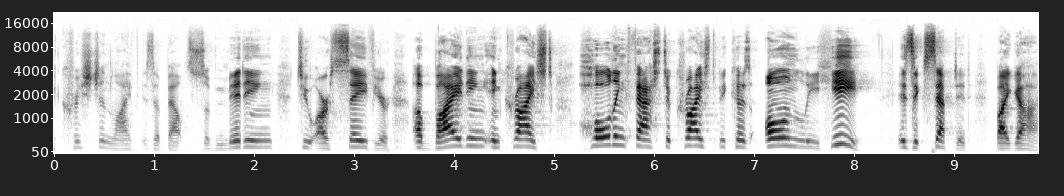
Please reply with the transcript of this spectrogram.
The Christian life is about submitting to our Savior, abiding in Christ, holding fast to Christ because only He is accepted by God.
